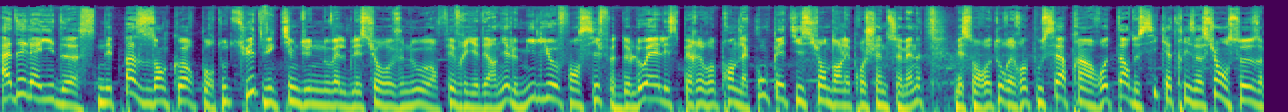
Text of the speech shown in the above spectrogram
Adélaïde. Ce n'est pas encore pour tout de suite. Victime d'une nouvelle blessure au genou en février dernier, le milieu offensif de l'OL espérait reprendre la compétition dans les prochaines semaines. Mais son retour est repoussé après un retard de cicatrisation osseuse.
